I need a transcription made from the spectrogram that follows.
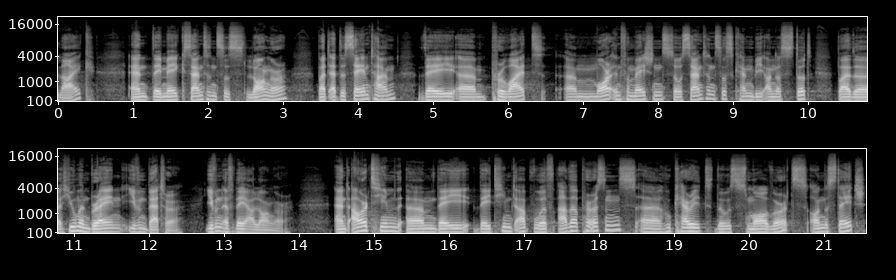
like, and they make sentences longer. But at the same time, they um, provide um, more information, so sentences can be understood by the human brain even better, even if they are longer. And our team, um, they, they teamed up with other persons uh, who carried those small words on the stage.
